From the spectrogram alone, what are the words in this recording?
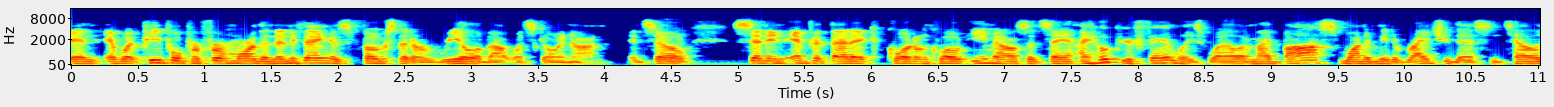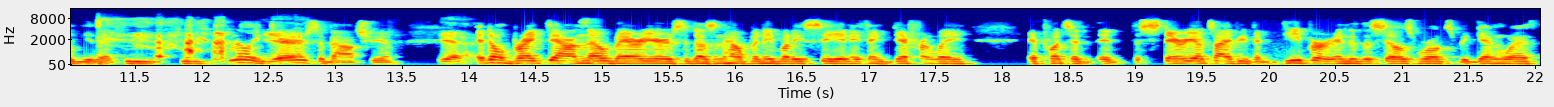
and and what people prefer more than anything is folks that are real about what's going on. And so sending empathetic quote unquote emails that say i hope your family's well or my boss wanted me to write you this and tell you that he, he really yeah. cares about you. Yeah. It don't break down no mm-hmm. barriers. It doesn't help anybody see anything differently. It puts it, it the stereotype even deeper into the sales world to begin with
